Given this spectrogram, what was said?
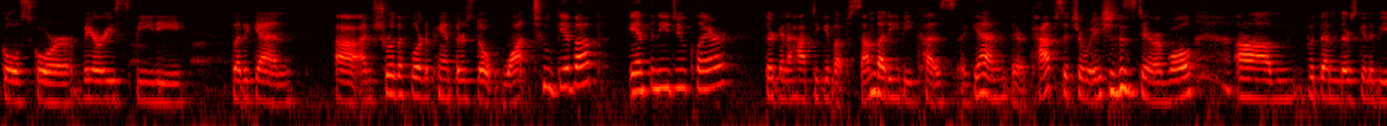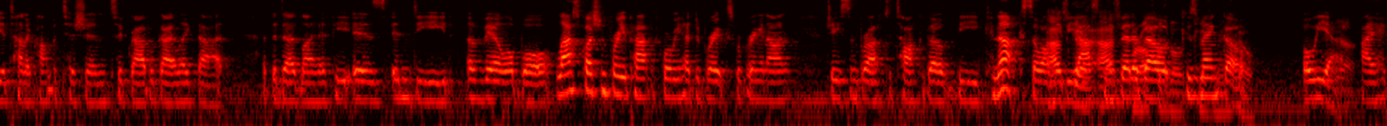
goal scorer, very speedy. But again, uh, I'm sure the Florida Panthers don't want to give up Anthony Duclair they're going to have to give up somebody because, again, their cap situation is terrible. Um, but then there's going to be a ton of competition to grab a guy like that at the deadline if he is indeed available. Last question for you, Pat, before we head to breaks. We're bringing on Jason Brough to talk about the Canucks. So I'll ask, maybe ask, uh, him a bit about, about Kuzmenko. Kuzmenko. Oh yeah. yeah. I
